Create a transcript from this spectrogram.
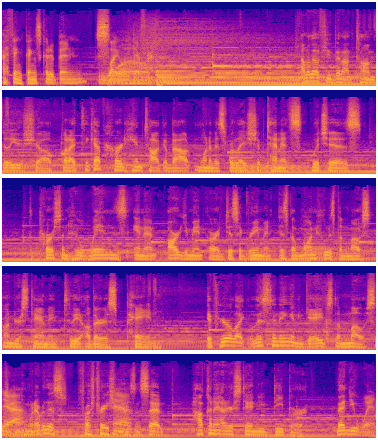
I think things could have been slightly wow. different. I don't know if you've been on Tom Bilyeu's show, but I think I've heard him talk about one of his relationship tenets, which is the person who wins in an argument or a disagreement is the one who is the most understanding to the other's pain. If you're like listening and engaged the most, yeah. and whatever this frustration yeah. is, and said, How can I understand you deeper? Then you win.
